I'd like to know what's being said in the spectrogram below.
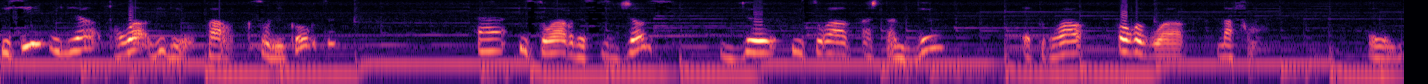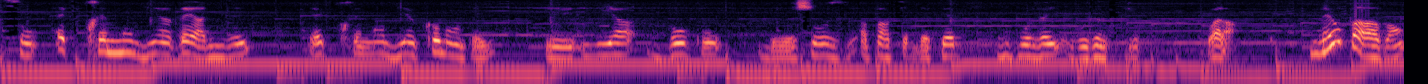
Ici, il y a trois vidéos par Sony Court, un histoire de Steve Jobs, deux histoire hashtag 2 et trois au revoir la fin. Ils sont extrêmement bien réalisés, extrêmement bien commentés et il y a beaucoup de choses à partir desquelles vous pouvez vous inspirer. Voilà. Mais auparavant,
